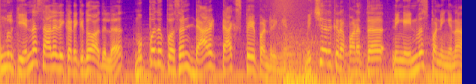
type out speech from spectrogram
உங்களுக்கு என்ன சேலரி கிடைக்குதோ அதுல முப்பது பர்சன்ட் டைரக்ட் டாக்ஸ் பே பண்றீங்க. மிச்சம் இருக்கிற பணத்தை நீங்க இன்வெஸ்ட் பண்ணீங்கன்னா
